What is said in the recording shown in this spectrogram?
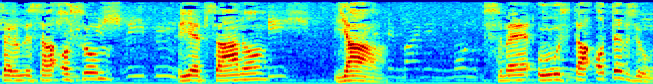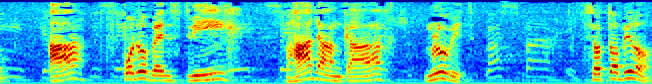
78 je psáno, já své ústa otevřu a v podobenstvích, v hádánkách mluvit. Co to bylo?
